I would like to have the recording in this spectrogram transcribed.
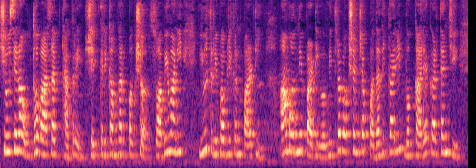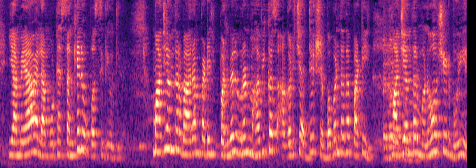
शिवसेना उद्धव बाळासाहेब ठाकरे शेतकरी कामगार पक्ष स्वाभिमानी युथ रिपब्लिकन पार्टी आम आदमी पार्टी व मित्र पक्षांच्या पदाधिकारी व कार्यकर्त्यांची या मेळाव्याला मोठ्या संख्येने उपस्थिती होती. माजी आमदार बाराम पाटील पनवेल उरण महाविकास आघाडीचे अध्यक्ष बबनदादा पाटील माजी आमदार मनोहर शेठ भोईर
